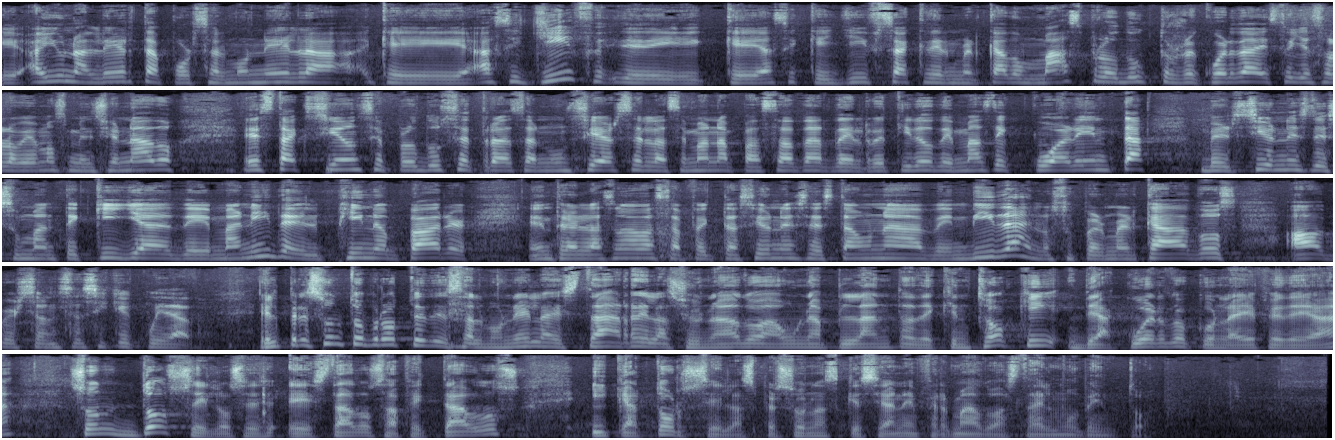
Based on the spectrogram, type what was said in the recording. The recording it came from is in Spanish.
Eh, hay una alerta por salmonela que hace GIF, eh, que hace que GIF saque del mercado más productos. Recuerda, esto ya se lo habíamos mencionado. Esta acción se produce tras anunciarse la semana pasada del retiro de más de 40 versiones de su mantequilla de maní, del peanut butter. Entre las nuevas afectaciones está una vendida en los supermercados Albertsons, así que cuidado. El presunto brote de salmonela está relacionado a una planta de Kentucky, de acuerdo con la FDA. Son 12 los estados afectados y 14 las personas que se han enfermado hasta el momento.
